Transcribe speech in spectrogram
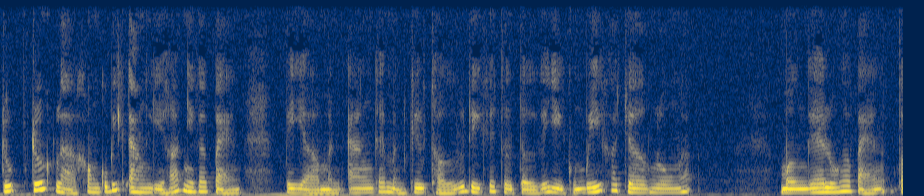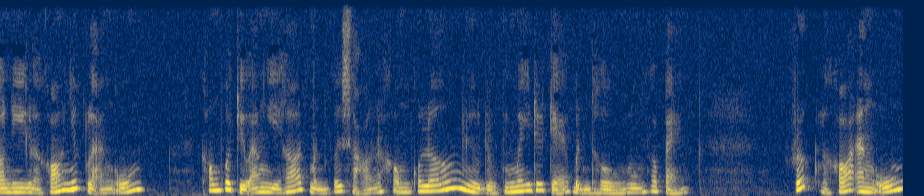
trước trước là không có biết ăn gì hết nha các bạn bây giờ mình ăn cái mình kêu thử đi cái từ từ cái gì cũng biết hết trơn luôn á. Mừng ghê luôn các bạn. Tony là khó nhất là ăn uống. Không có chịu ăn gì hết mình cứ sợ nó không có lớn như được mấy đứa trẻ bình thường luôn các bạn. Rất là khó ăn uống.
